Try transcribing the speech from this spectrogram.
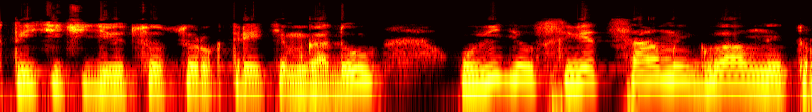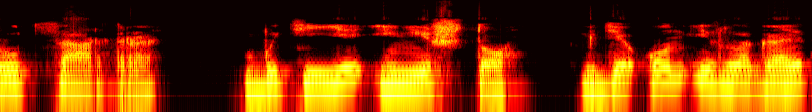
1942 В 1943 году увидел свет самый главный труд Сартра Бытие и ничто, где он излагает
